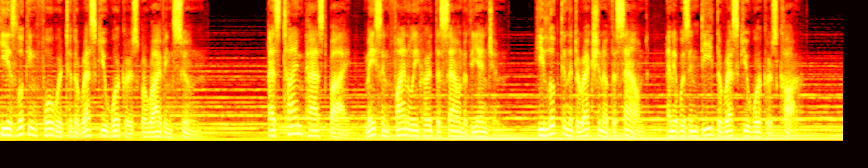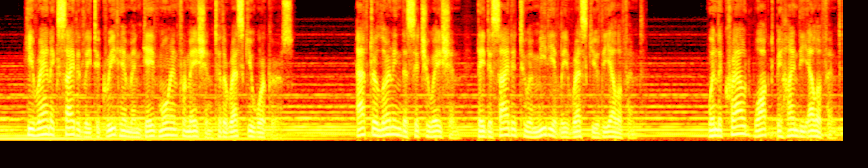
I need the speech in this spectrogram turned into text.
He is looking forward to the rescue workers arriving soon. As time passed by, Mason finally heard the sound of the engine. He looked in the direction of the sound, and it was indeed the rescue workers' car. He ran excitedly to greet him and gave more information to the rescue workers. After learning the situation, they decided to immediately rescue the elephant. When the crowd walked behind the elephant,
